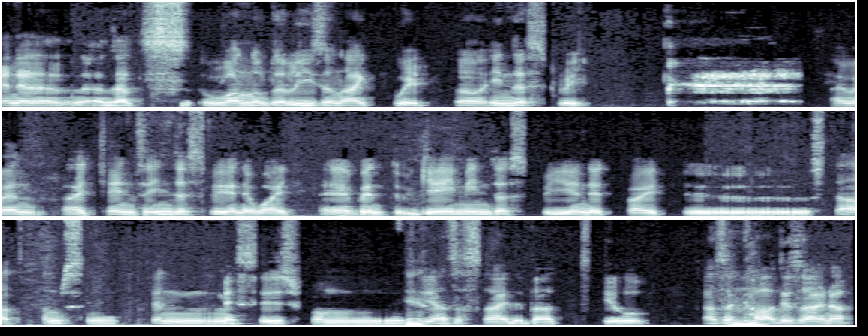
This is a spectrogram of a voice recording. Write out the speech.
and uh, that's one of the reason I quit uh, industry. I went, I changed the industry, and then I went to game industry, and I tried to start something, Then message from Yeah. the other side, but still as a Mhm. car designer,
